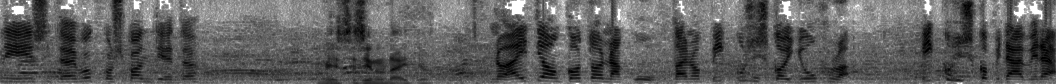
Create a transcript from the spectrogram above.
Niin, sitä ei voi koskaan tietää. Missä sinun äiti on? No äiti on kotona, kun, tai no pikkusiskon juhla. Pikkusisko pitää viedä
